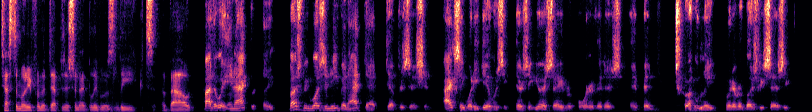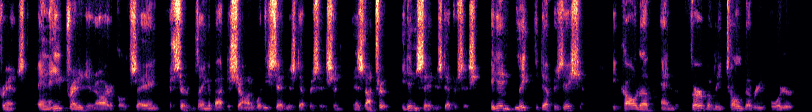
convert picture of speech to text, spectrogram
testimony from the deposition, I believe it was leaked about. By the way, inaccurately, Buzbee wasn't even at that deposition. Actually, what he did was he, there's a USA reporter that has had been totally whatever Buzbee says he prints. And he printed an article saying a certain thing about Deshaun what he said in his deposition. And it's not true. He didn't say it in his deposition. He didn't leak the deposition. He called up and verbally told a reporter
